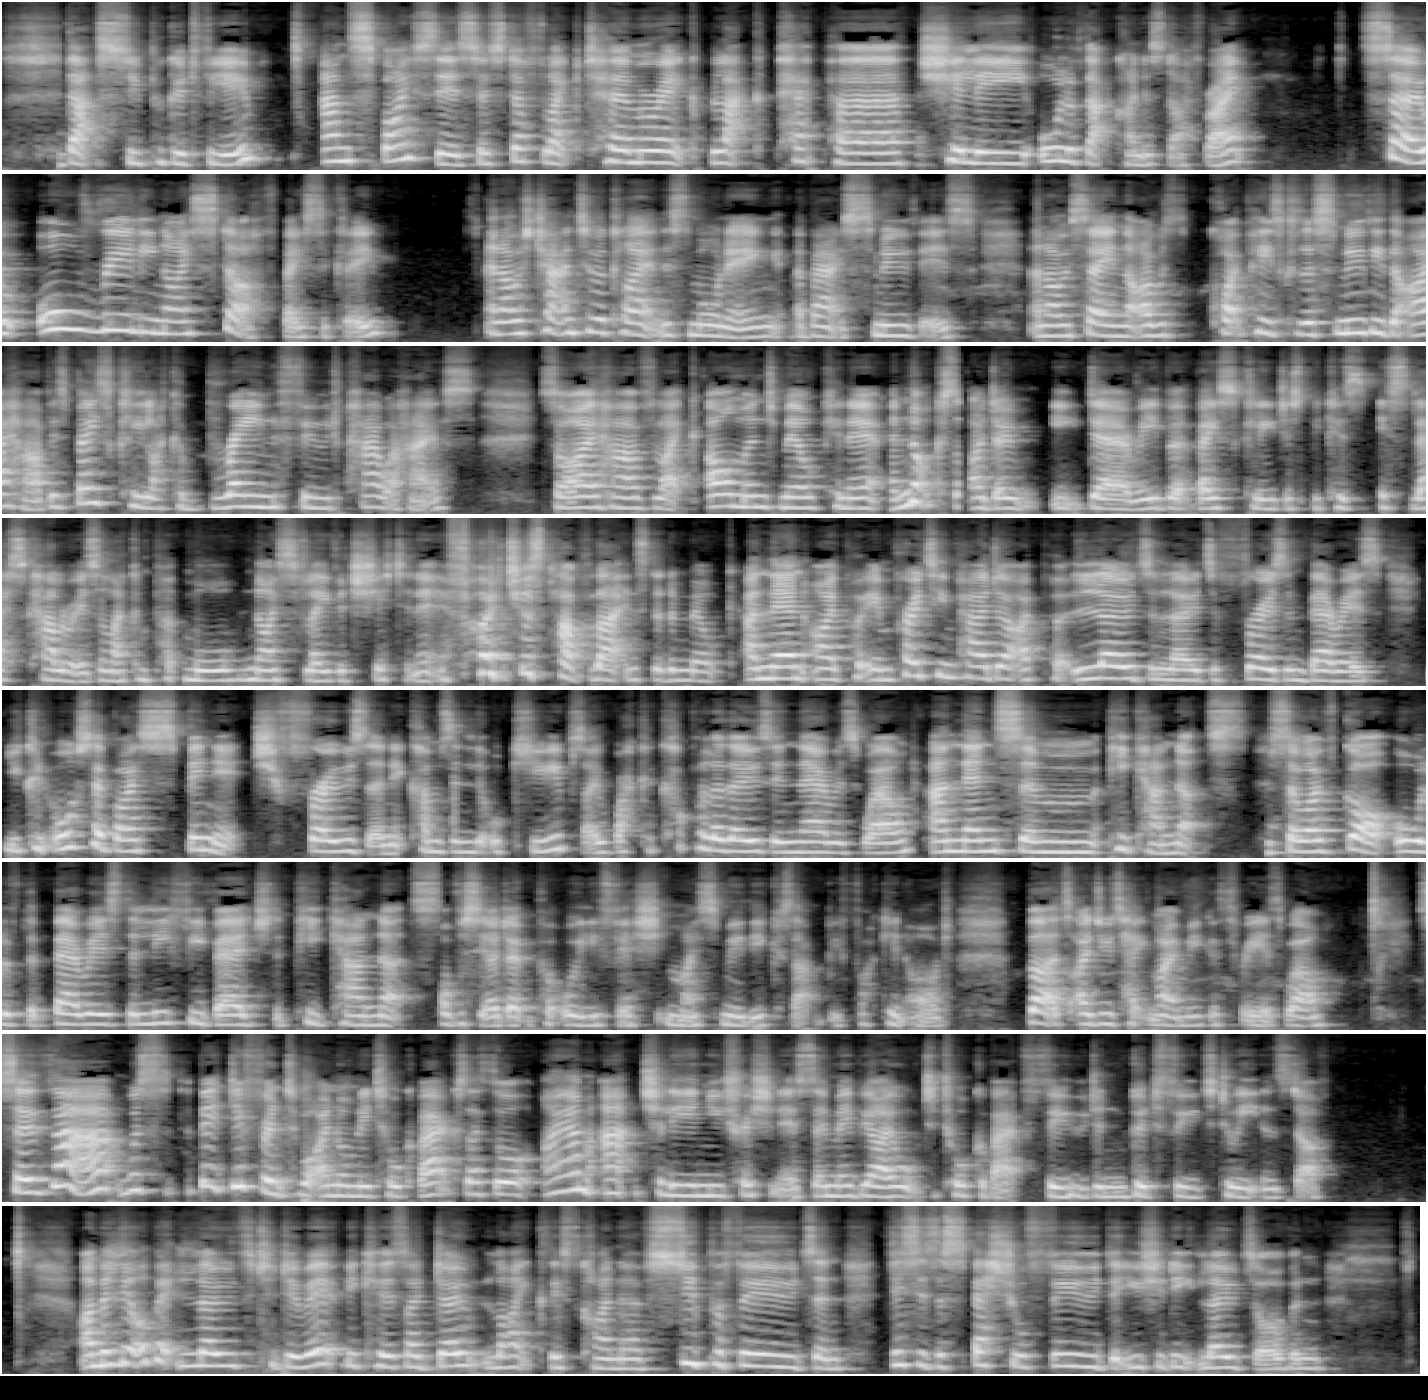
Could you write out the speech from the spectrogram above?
That's super good for you. And spices, so stuff like turmeric, black pepper, chili, all of that kind of stuff, right? So, all really nice stuff, basically. And I was chatting to a client this morning about smoothies, and I was saying that I was quite pleased because the smoothie that I have is basically like a brain food powerhouse. So I have like almond milk in it, and not because I don't eat dairy, but basically just because it's less calories and I can put more nice flavored shit in it if I just have that instead of milk. And then I put in protein powder, I put loads and loads of frozen berries. You can also buy spinach frozen, it comes in little cubes. I whack a couple of those in there as well, and then some pecan nuts. So I've got all of the berries, the leafy veg, the pecan nuts. Obviously, I don't put oily fish in my smoothie because that would be fucking odd. But I do take my omega 3 as well. So that was a bit different to what I normally talk about because I thought I am actually a nutritionist. So maybe I ought to talk about food and good foods to eat and stuff. I'm a little bit loath to do it because I don't like this kind of superfoods and this is a special food that you should eat loads of. And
